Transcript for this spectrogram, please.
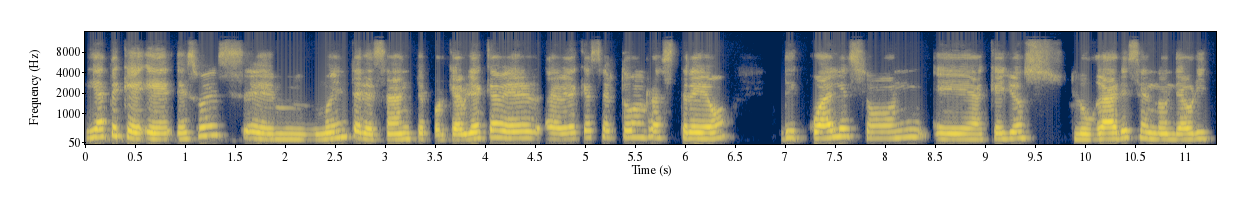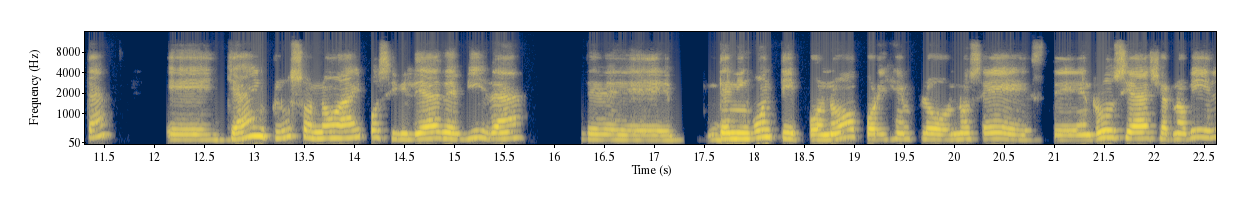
Fíjate que eh, eso es eh, muy interesante porque habría que haber, habría que hacer todo un rastreo de cuáles son eh, aquellos lugares en donde ahorita ya incluso no hay posibilidad de vida de, ningún tipo, ¿no? Por ejemplo, no sé, este, en Rusia, Chernobyl,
